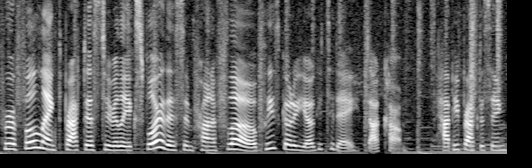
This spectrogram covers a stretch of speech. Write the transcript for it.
For a full length practice to really explore this in prana flow, please go to yogatoday.com. Happy practicing.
